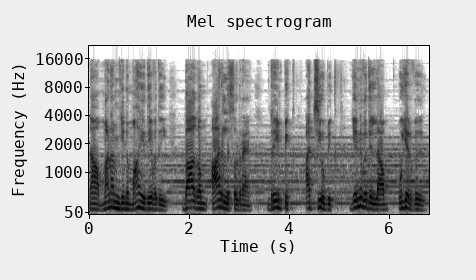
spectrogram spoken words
நான் மனம் எனும் மாய தேவதை பாகம் ஆறுல சொல்றேன். ட்ரீம் பிக் அச்சீவ் பிக் எண்ணுவதெல்லாம் உயர்வு.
